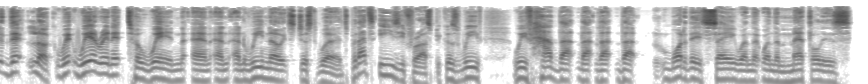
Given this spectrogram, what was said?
they, look, we're, we're in it to win, and, and, and we know it's just words. But that's easy for us because we've we've had that that that that. What do they say when the when the metal is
